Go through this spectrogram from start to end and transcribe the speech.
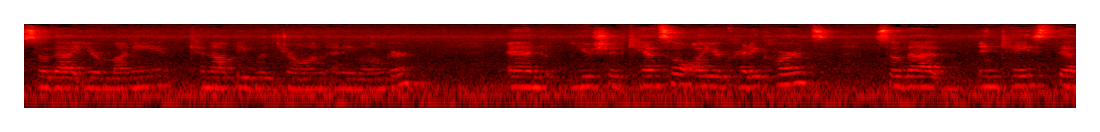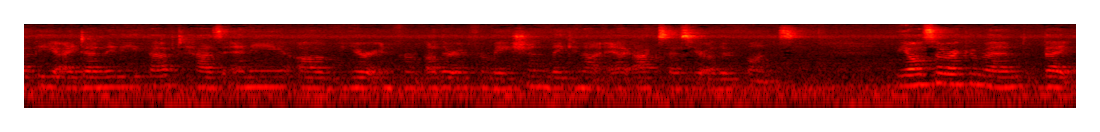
so that your money cannot be withdrawn any longer. And you should cancel all your credit cards so that in case that the identity theft has any of your inf other information, they cannot access your other funds. We also recommend that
